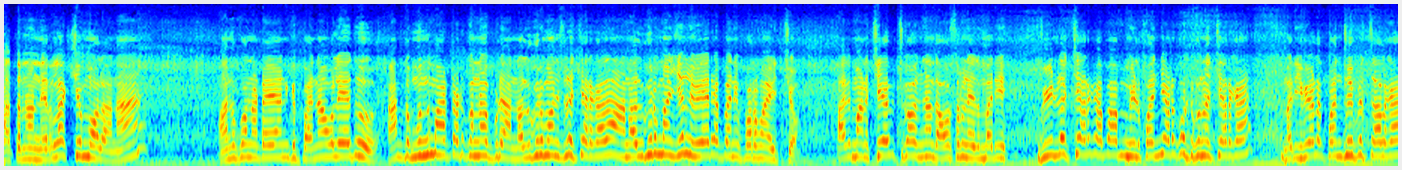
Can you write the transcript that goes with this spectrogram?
అతను నిర్లక్ష్యం మూలానా? అనుకున్న టయానికి పని అవ్వలేదు. అంతకుముందు మాట్లాడుకున్నప్పుడు ఆ నలుగురు మనుషులు వచ్చారు కదా ఆ నలుగురు మనుషులు వేరే పని పురమాయిచ్చాం అది మనం చేయించుకోవాల్సినంత అవసరం లేదు. మరి వీళ్ళు వచ్చారుగా పాపం వీళ్ళు పని జడగొట్టుకుని వచ్చారుగా. మరి వీళ్ళకి పని చూపించాలిగా.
